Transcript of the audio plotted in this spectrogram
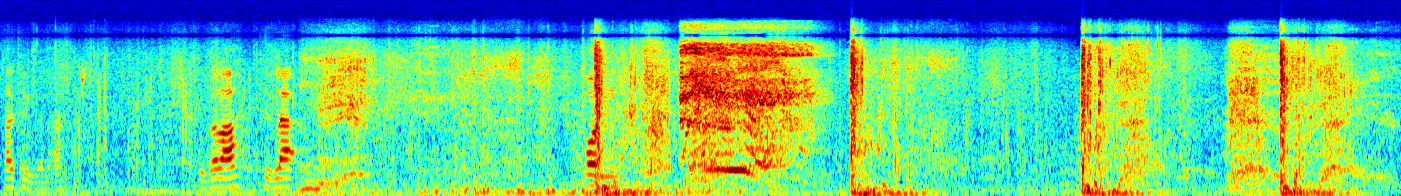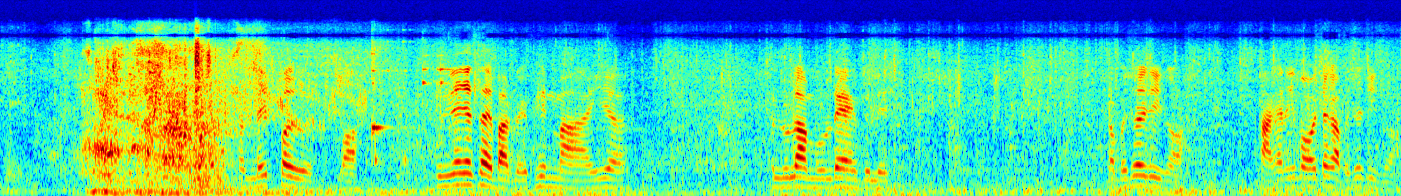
ถ้าถึงกันนะ ถึงก็ละถึงละคนมันไม่เปิดว่ะมึงน่าจะใส่บัตรไวเพนมาไอ้เฮียมันรู้ลำรู้แรงไปเลย กลับไปช่วยจริงเหรอถามแค่นี้บอกว่าจะกลับไปช่วยจริงเหรอ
